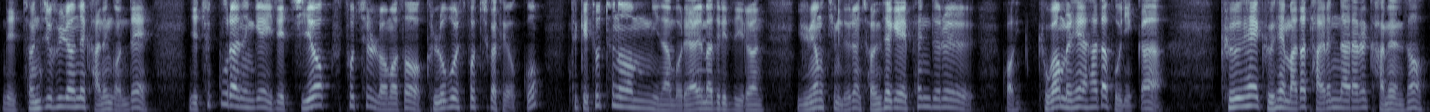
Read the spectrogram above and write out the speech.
근데 전지 훈련을 가는 건데 이제 축구라는 게 이제 지역 스포츠를 넘어서 글로벌 스포츠가 되었고 특히 토트넘이나 뭐 레알 마드리드 이런 유명 팀들은 전 세계의 팬들을 교감을 해야 하다 보니까 그해 그해마다 다른 나라를 가면서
